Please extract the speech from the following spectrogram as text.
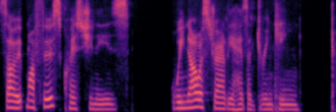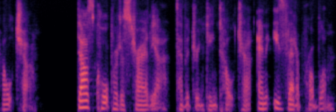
So, my first question is we know Australia has a drinking culture. Does corporate Australia have a drinking culture? And is that a problem?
